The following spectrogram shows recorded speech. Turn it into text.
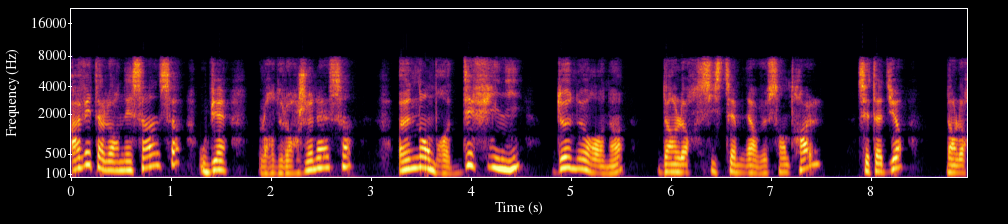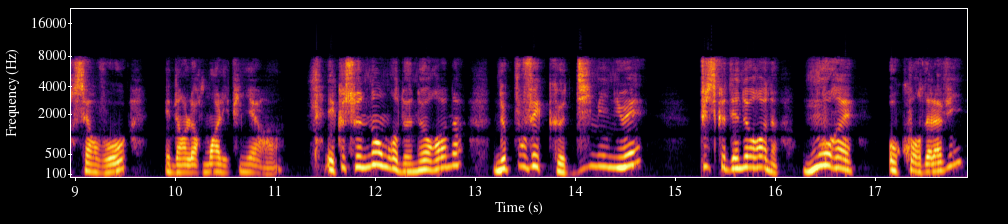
avaient à leur naissance, ou bien lors de leur jeunesse, un nombre défini de neurones dans leur système nerveux central, c'est-à-dire dans leur cerveau et dans leur moelle épinière, et que ce nombre de neurones ne pouvait que diminuer puisque des neurones mouraient au cours de la vie,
